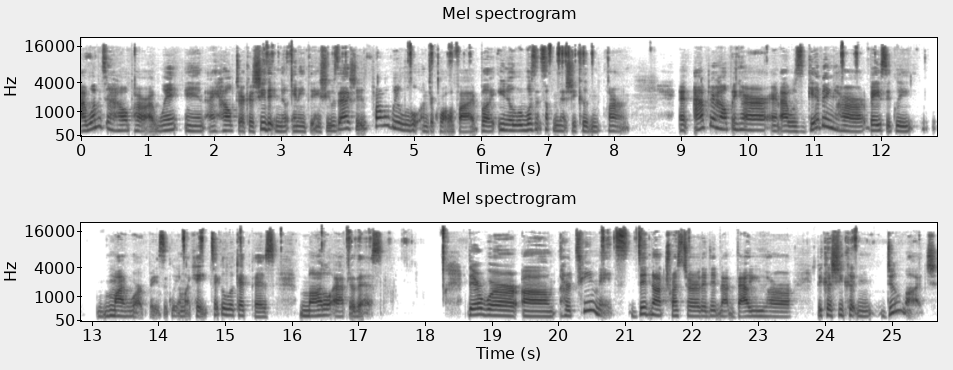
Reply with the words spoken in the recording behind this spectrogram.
I wanted to help her. I went and I helped her because she didn't know anything. She was actually probably a little underqualified, but you know, it wasn't something that she couldn't learn. And after helping her, and I was giving her basically my work. Basically, I'm like, hey, take a look at this, model after this there were um, her teammates did not trust her. They did not value her because she couldn't do much.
